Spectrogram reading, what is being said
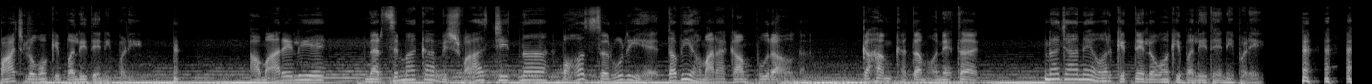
पाँच लोगों की बलि देनी पड़ी। हमारे लिए नरसिम्हा का विश्वास जीतना बहुत ज़रूरी है तभी हमारा काम पूरा होगा। काम खत्म होने तक न जाने और कितने लोगों की बलि देनी पड़ेगी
